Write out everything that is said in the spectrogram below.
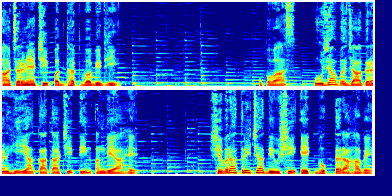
आचरण्याची पद्धत व विधी. उपवास पूजा व जागरण ही या काताची तीन अंगे आहे. शिवरात्रीच्या दिवशी एक भुक्त राहावे.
